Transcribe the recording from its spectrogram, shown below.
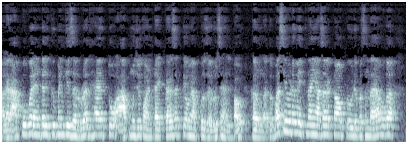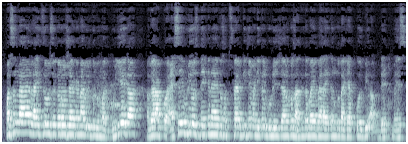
अगर आपको कोई रेंटल इक्विपमेंट की ज़रूरत है तो आप मुझे कांटेक्ट कर सकते हो। मैं आपको ज़रूर से हेल्प आउट करूँगा। तो बस ये वीडियो में इतना ही। आशा रखता हूँ आपको वीडियो पसंद आया होगा। पसंद आया लाइक ज़रूर से करो शेयर करना बिल्कुल भी मत भूलिएगा। अगर आपको ऐसे ही वीडियोस देखना है तो सब्सक्राइब कीजिए मेडिकल गुडी चैनल को। साथ ही दबाए बेल आइकन को ताकि आप कोई भी अपडेट मिस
